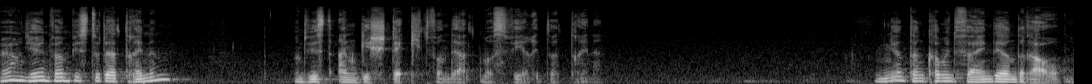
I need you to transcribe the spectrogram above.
Ja, und irgendwann bist du da drinnen und wirst angesteckt von der Atmosphäre dort drinnen. Ja, und dann kommen Feinde und rauben.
